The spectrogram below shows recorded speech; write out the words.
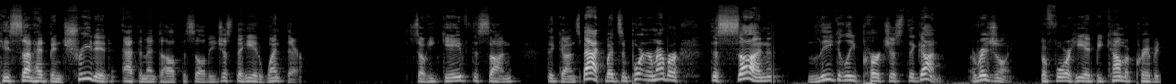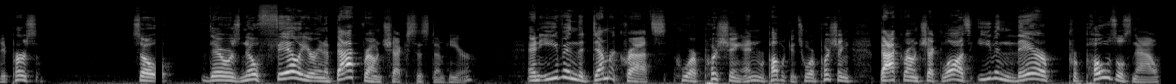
his son had been treated at the mental health facility, just that he had went there. So he gave the son the guns back. But it's important to remember the son legally purchased the gun originally before he had become a prohibited person. So there was no failure in a background check system here. And even the Democrats who are pushing, and Republicans who are pushing background check laws, even their proposals now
